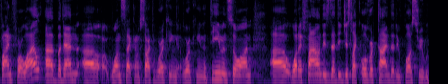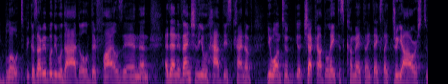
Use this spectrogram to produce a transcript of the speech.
fine for a while. Uh, but then uh, once I kind of started working, working in a team and so on, uh, what I found is that it just like over time that repository would bloat because everybody would add all of their files in and, and then eventually you'll have this kind of, you want to check out the latest commit and it takes like three hours to,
